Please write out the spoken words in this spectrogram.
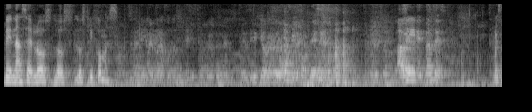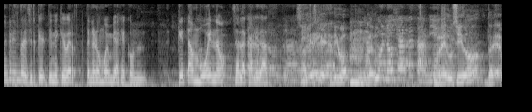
de nacer los, los, los tricomas. A ver, entonces, me están queriendo decir que tiene que ver tener un buen viaje con qué tan bueno sea la calidad. Sí, es que digo, redu- Conocerte también. reducido, de-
